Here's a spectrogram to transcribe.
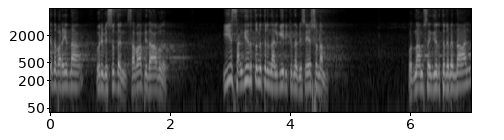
എന്ന് പറയുന്ന ഒരു വിശുദ്ധൻ സഭാപിതാവ് ഈ സങ്കീർത്തനത്തിന് നൽകിയിരിക്കുന്ന വിശേഷണം. ഒന്നാം സങ്കീർത്തനം എന്നാൽ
